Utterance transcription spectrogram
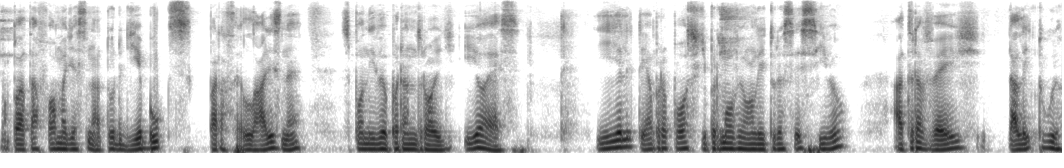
uma plataforma de assinatura de e-books para celulares, né? Disponível para Android e iOS. E ele tem a proposta de promover uma leitura acessível através da leitura,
